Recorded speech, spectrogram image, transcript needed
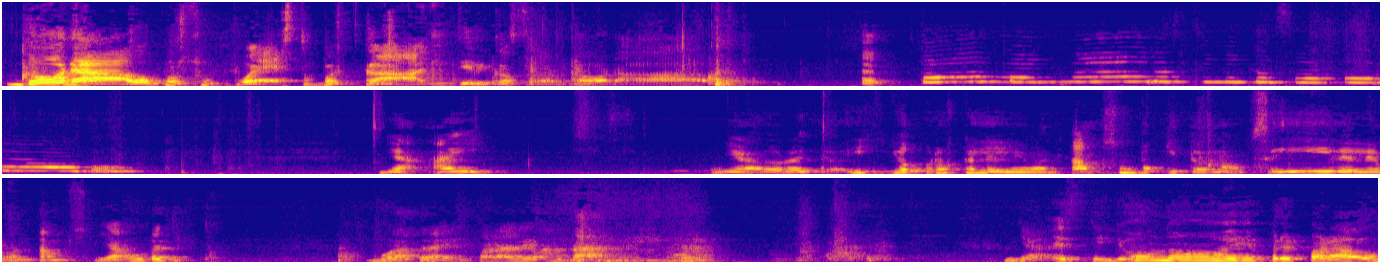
Dorado, por supuesto. Pues Cari tiene que ser dorado. Ya, ahí. Ya. Y yo creo que le levantamos un poquito, ¿no? Sí, le levantamos. Ya, un ratito. Voy a traer para levantar. Ya, es que yo no he preparado,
